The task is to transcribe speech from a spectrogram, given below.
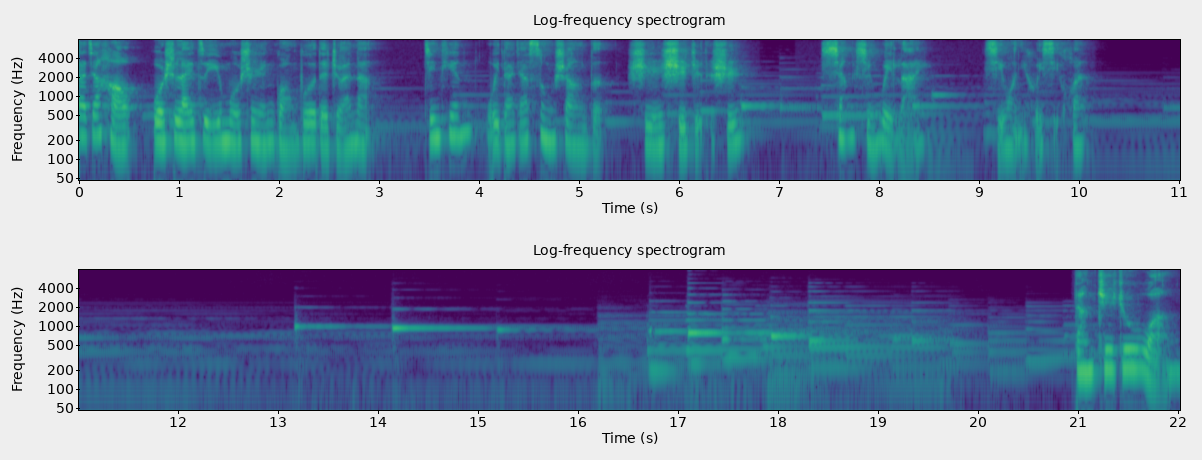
大家好，我是来自于陌生人广播的 Joanna，今天为大家送上的是食指的诗，相信未来，希望你会喜欢。当蜘蛛网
